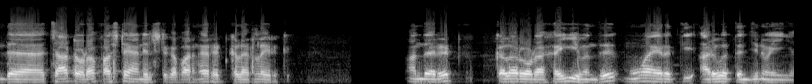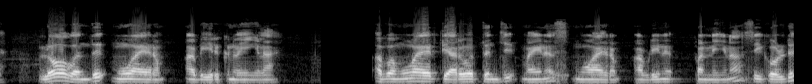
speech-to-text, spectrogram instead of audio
இந்த சார்ட்டோட ஃபர்ஸ்ட் ஹேண்டில் ஸ்டிக்கை பாருங்க. ரெட் கலர்ல இருக்கு. அந்த ரெட் கலரோட ஹை வந்து மூவாயிரத்தி அறுபத்தஞ்சுன்னு வைங்க லோ வந்து மூவாயிரம் அப்படி இருக்குன்னு வைங்களேன் அப்போ மூவாயிரத்தி அறுபத்தஞ்சு மைனஸ் மூவாயிரம் அப்படின்னு பண்ணீங்கன்னா சீக்கோல்டு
